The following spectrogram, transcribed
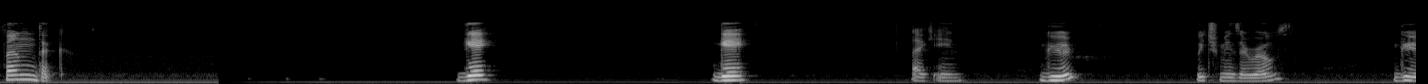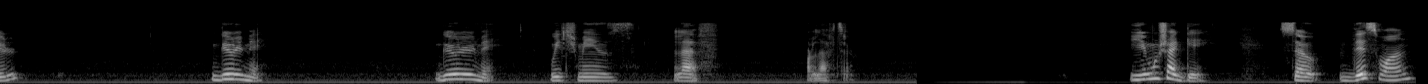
Fındık. G. G. Like in gül, which means a rose. Gül. Gülme. Gülme, which means laugh or laughter. Yumuşak G. So this one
